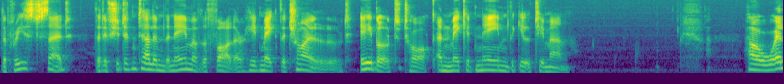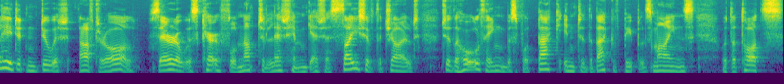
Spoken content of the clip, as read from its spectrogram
The priest said that if she didn't tell him the name of the father, he'd make the child able to talk and make it name the guilty man. How well he didn't do it after all. Sarah was careful not to let him get a sight of the child till the whole thing was put back into the back of people's minds with the thoughts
